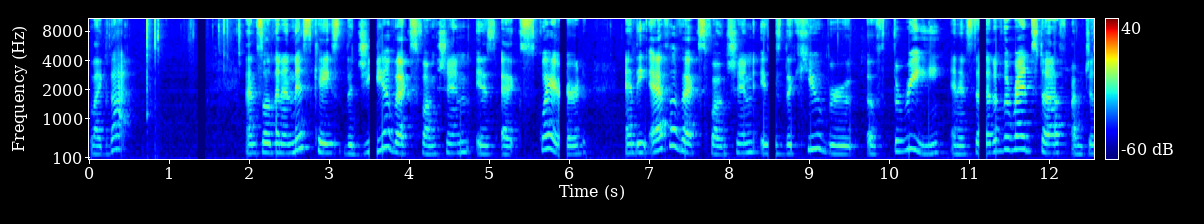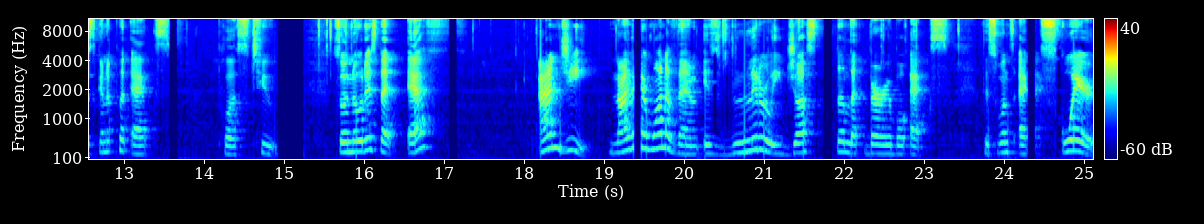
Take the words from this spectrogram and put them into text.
like that. And so then in this case, the g of x function is x squared, and the f of x function is the cube root of 3, and instead of the red stuff, I'm just going to put x plus 2. So notice that f and g, neither one of them is literally just the variable x. This one's x squared,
